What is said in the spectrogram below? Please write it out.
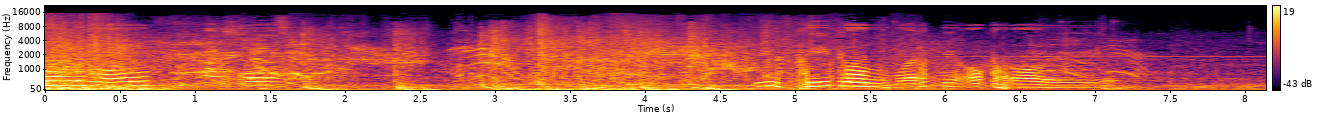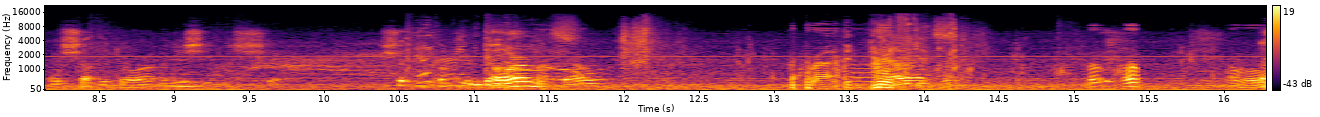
Oh, oh, people left me, oh sorry. I shut the door. I just sh- shut the fucking door myself. Alex. Oh, oh. Hello.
